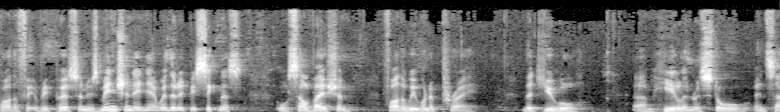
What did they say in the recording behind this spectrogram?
Father, for every person who's mentioned in here, whether it be sickness or salvation. Father, we want to pray that you will um, heal and restore and save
